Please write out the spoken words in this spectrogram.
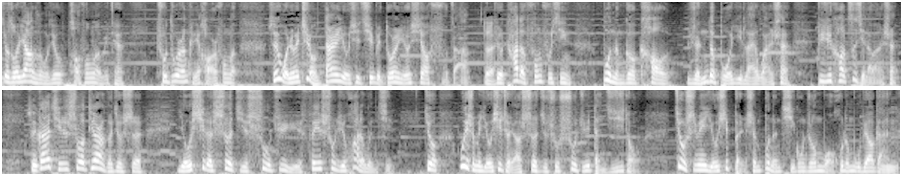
就做样子，我就跑疯了。每天出多人肯定好玩疯了。所以我认为这种单人游戏其实比多人游戏要复杂，对，就它的丰富性不能够靠人的博弈来完善，必须靠自己来完善。所以刚才其实说第二个就是游戏的设计数据与非数据化的问题。就为什么游戏者要设置出数据等级系统，就是因为游戏本身不能提供这种模糊的目标感，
